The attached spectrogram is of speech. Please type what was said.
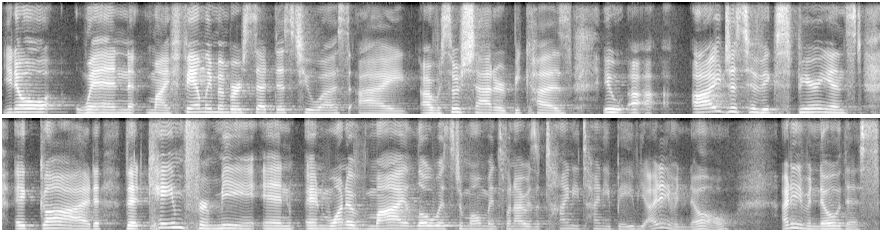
You know, when my family members said this to us, I, I was so shattered because it, uh, I just have experienced a God that came for me in, in one of my lowest moments when I was a tiny, tiny baby. I didn't even know. I didn't even know this.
